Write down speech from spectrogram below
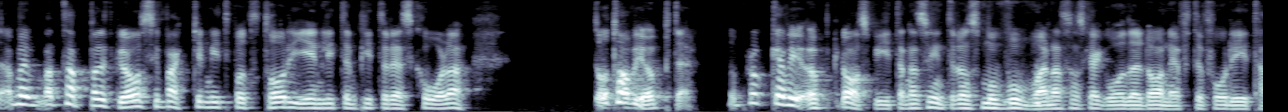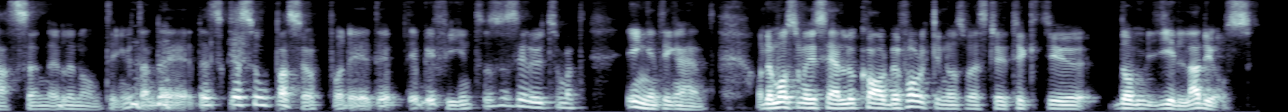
ja, man tappar ett glas i backen mitt på ett torg i en liten pittoresk håla. Då tar vi upp det. Då plockar vi upp glasbitarna så inte de små vovarna som ska gå där dagen efter får det i tassen eller någonting. Utan det, det ska sopas upp och det, det, det blir fint. Och så ser det ut som att ingenting har hänt. Och det måste man ju säga, lokalbefolkningen hos Västry tyckte ju, de gillade ju oss.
